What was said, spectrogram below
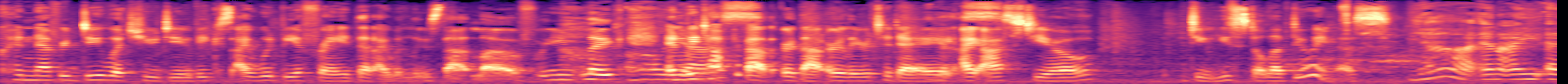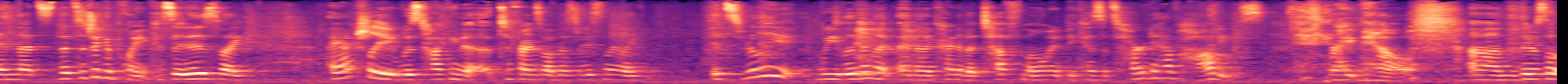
could never do what you do because I would be afraid that I would lose that love. Like, oh, and yes. we talked about that earlier today. Yes. I asked you do you still love doing this? Yeah, and I and that's that's such a good point because it is like I actually was talking to, to friends about this recently. Like, it's really we live in a, in a kind of a tough moment because it's hard to have hobbies right now. Um, there's a,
